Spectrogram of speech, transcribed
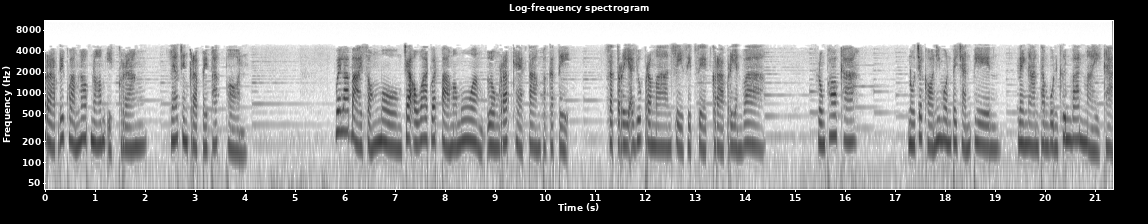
กราบด้วยความนอบน้อมอีกครั้ง แล้วจึงกลับไปพักผ่อน เวลาบ่ายสองโมงเจ้าอาวาสวัดป่ามะม่วง ลงรับแขกตามปกติ สตรีอายุประมาณสี่สิบเศษกราบเรียนว่า หลวงพ่อคะ หนูจะขอนิมนต์ไปฉันเพนในงานทำบุญขึ้นบ้านใหม่ค่ะ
